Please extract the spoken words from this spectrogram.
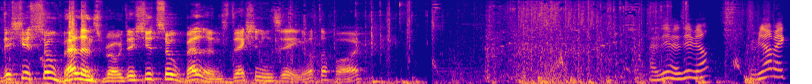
This shit's so balanced, bro. This shit's so balanced. It's actually insane. What the fuck? Vas-y, vas-y, viens. Viens, mec.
